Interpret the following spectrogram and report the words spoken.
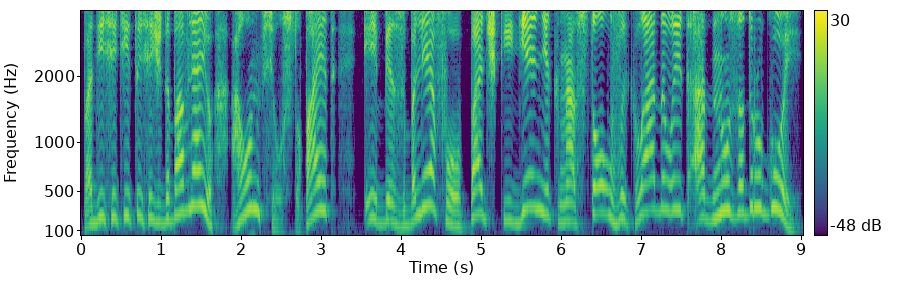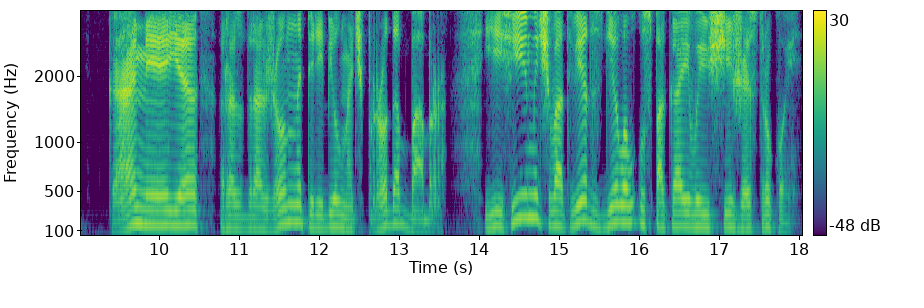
По десяти тысяч добавляю, а он все уступает и без блефу пачки денег на стол выкладывает одну за другой. «Камея!» — раздраженно перебил ночпрода Бабр. Ефимыч в ответ сделал успокаивающий жест рукой.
